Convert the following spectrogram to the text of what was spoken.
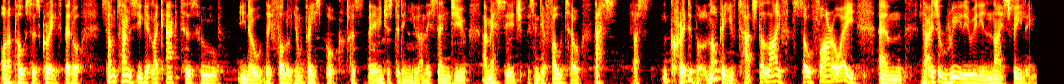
on a poster is great, but sometimes you get like actors who you know they follow you on Facebook because they're interested in you and they send you a message, they send you a photo. That's that's incredible. Okay, you've touched a life so far away. Um, that is a really really nice feeling.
